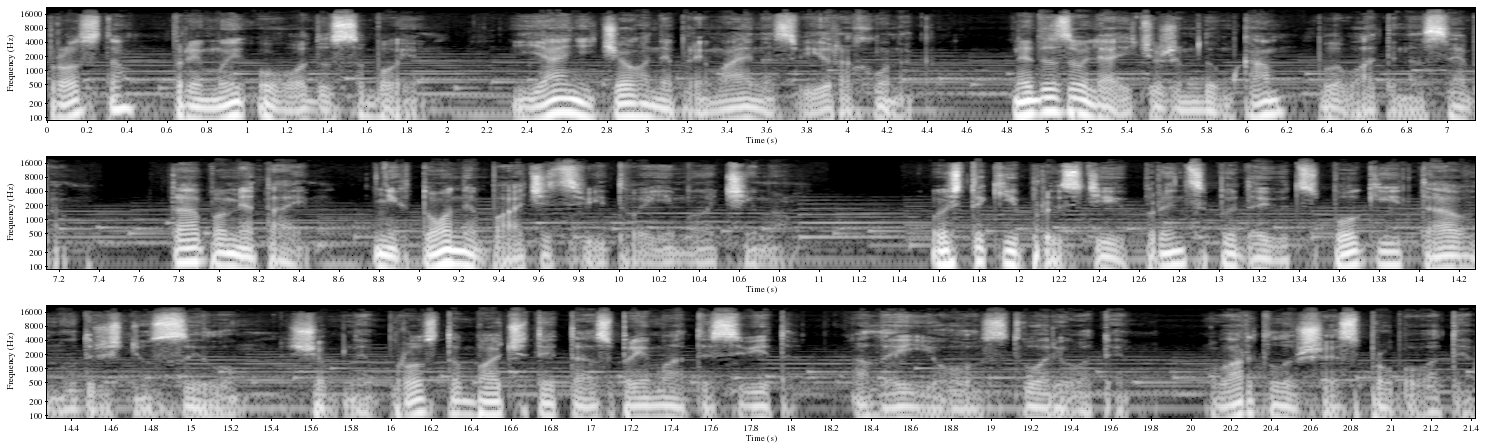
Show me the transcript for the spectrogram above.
Просто прийми угоду з собою. Я нічого не приймаю на свій рахунок. Не дозволяй чужим думкам впливати на себе. Та пам'ятай, ніхто не бачить світ твоїми очима. Ось такі прості принципи дають спокій та внутрішню силу, щоб не просто бачити та сприймати світ, але й його створювати. Варто лише спробувати.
